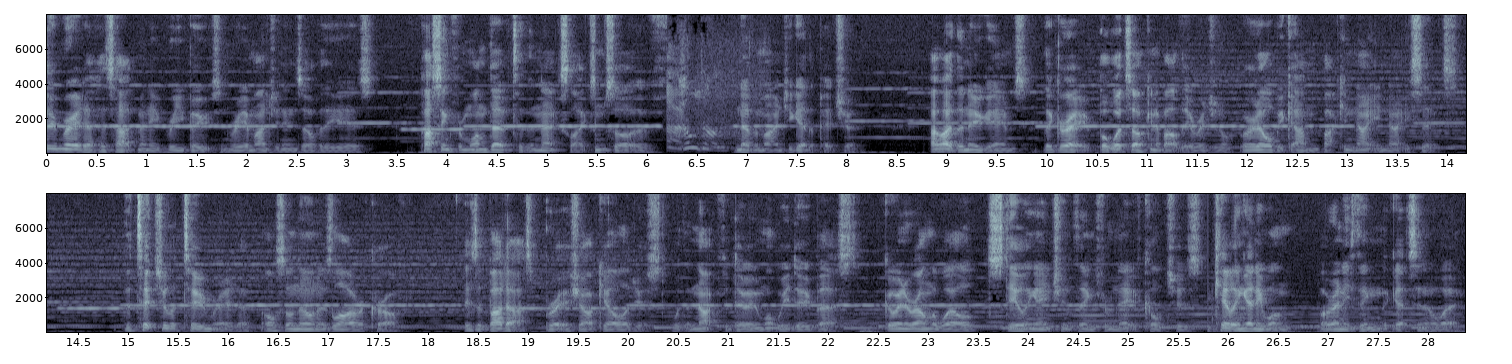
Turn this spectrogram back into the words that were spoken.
Tomb Raider has had many reboots and reimaginings over the years, passing from one dev to the next like some sort of. Hold on. Never mind, you get the picture. I like the new games, they're great, but we're talking about the original, where it all began back in 1996. The titular Tomb Raider, also known as Lara Croft, is a badass British archaeologist with a knack for doing what we do best going around the world, stealing ancient things from native cultures, killing anyone or anything that gets in her way.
